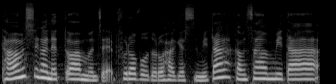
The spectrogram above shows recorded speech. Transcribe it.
다음 시간에 또 한 문제 풀어보도록 하겠습니다. 감사합니다.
